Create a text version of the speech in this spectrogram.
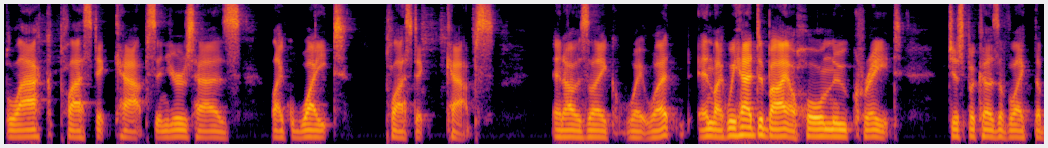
black plastic caps and yours has like white plastic caps and I was like, wait, what? And like we had to buy a whole new crate just because of like the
